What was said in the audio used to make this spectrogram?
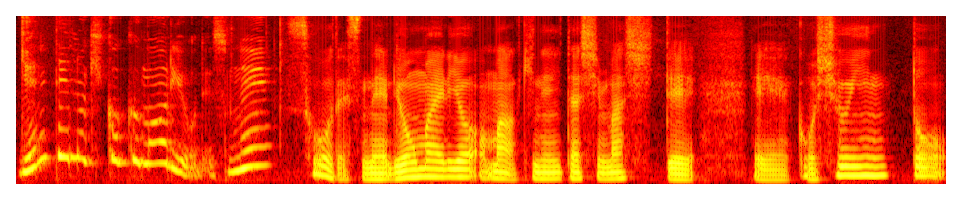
限定の企画もあるようですね。そうですね。両参りをまあ記念いたしまして、えー、御朱印と、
